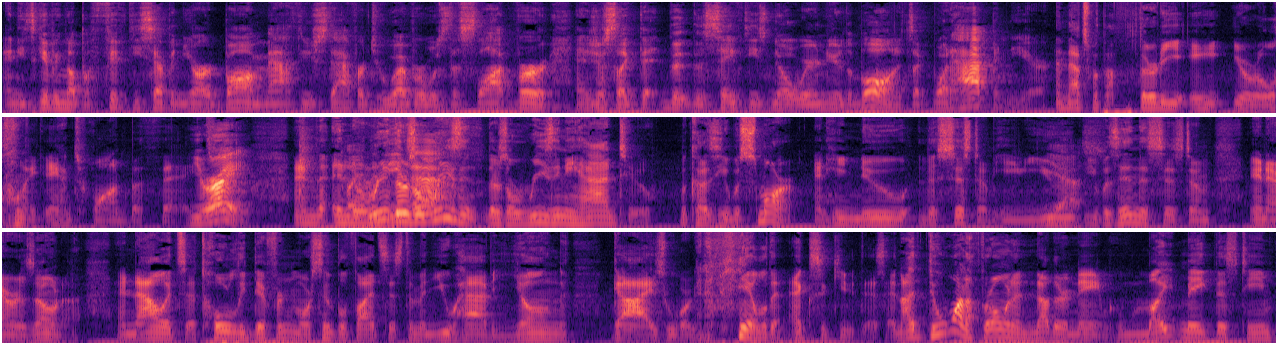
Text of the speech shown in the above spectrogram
and he's giving up a 57-yard bomb, Matthew Stafford, whoever was the slot ver, and just like the, the, the safety's nowhere near the ball, and it's like, what happened here? and that's with a 38 year old like Antoine Bethea. You're right. And and the re- the there's a reason there's a reason he had to because he was smart and he knew the system. He you, Yes. he was in the system in Arizona, and now it's a totally different, more simplified system, and you have young guys who are going to be able to execute this. And I do want to throw in another name who might make this team.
